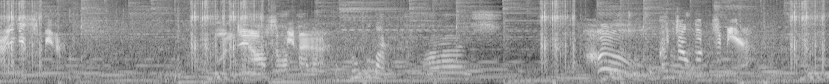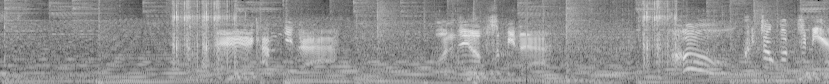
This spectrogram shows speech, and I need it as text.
알겠습니다. 문제 없습니다. 한국말. 아이씨. 호우, 그 정도쯤이야. 네, 갑니다. 문제 없습니다. 호우, 그 정도쯤이야.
